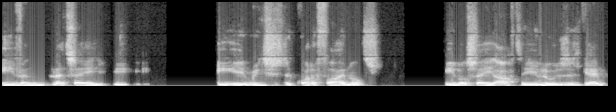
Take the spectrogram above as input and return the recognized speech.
Even let's say he, he reaches the quarterfinals, he will say after he loses his game,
